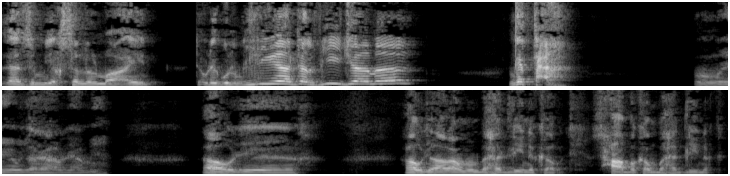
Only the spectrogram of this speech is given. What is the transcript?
لازم يغسل الماعين تا ولا يقول اللي يهدر في جمال نقطعه هاولي هاولي راهم مبهدلينك هاولي صحابك مبهدلينك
